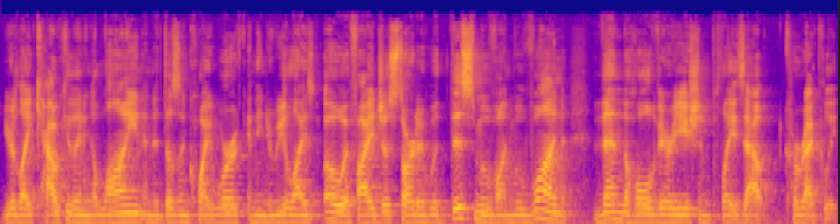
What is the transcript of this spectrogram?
you're like calculating a line and it doesn't quite work and then you realize oh if i just started with this move on move one then the whole variation plays out correctly.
